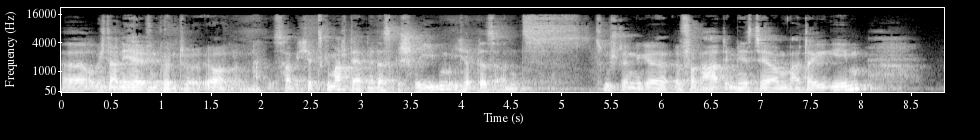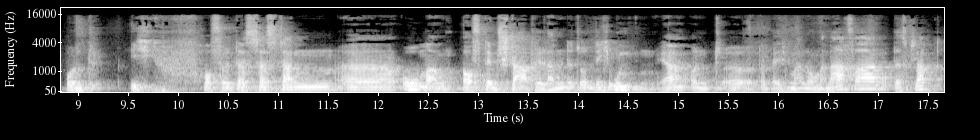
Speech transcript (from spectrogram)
äh, ob ich da nicht helfen könnte. Ja, das habe ich jetzt gemacht. Der hat mir das geschrieben. Ich habe das ans zuständige Referat im Ministerium weitergegeben. Und ich hoffe, dass das dann äh, oben auf dem Stapel landet und nicht unten. Ja, und äh, da werde ich mal nochmal nachfragen, ob das klappt.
